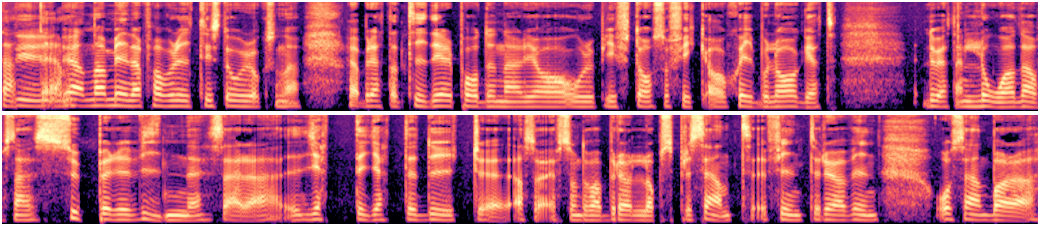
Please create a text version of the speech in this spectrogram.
Att, det är en av mina favorithistorier också. När jag berättat tidigare i podden när jag och Orup gifte oss och fick av skivbolaget du vet, en låda av såna här supervin, så här, jätte, jättedyrt, alltså, eftersom det var bröllopspresent, fint rödvin. Och sen bara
